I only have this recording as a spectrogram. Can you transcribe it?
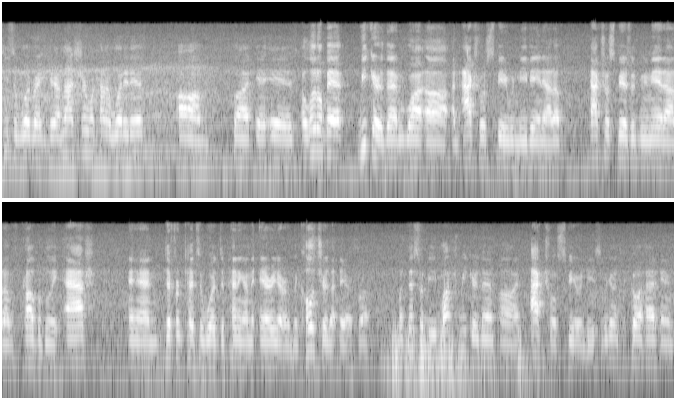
piece of wood right here. I'm not sure what kind of wood it is, um, but it is a little bit weaker than what uh, an actual spear would be made out of. Actual spears would be made out of probably ash and different types of wood depending on the area or the culture that they are from. But this would be much weaker than uh, an actual spear would be. So we're going to go ahead and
